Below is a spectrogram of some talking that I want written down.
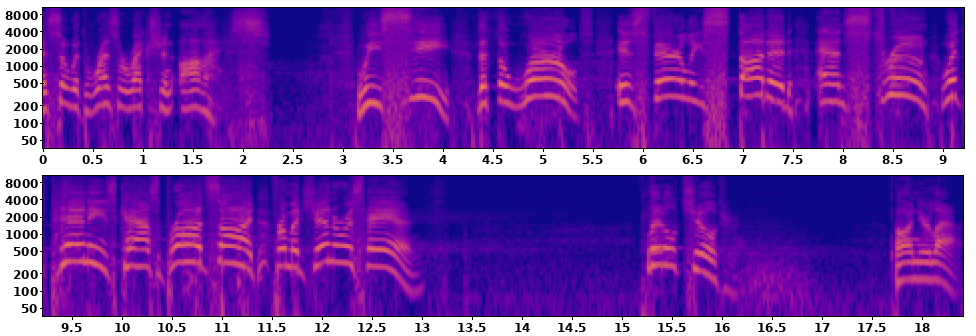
And so, with resurrection eyes, we see that the world is fairly studded and strewn with pennies cast broadside from a generous hand. Little children on your lap,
